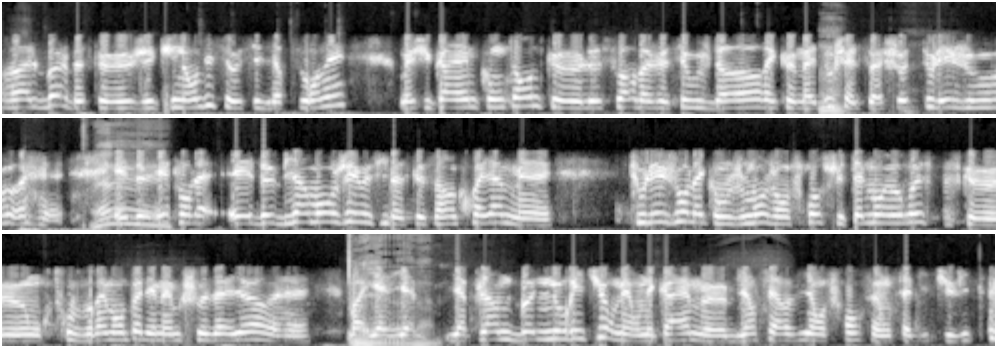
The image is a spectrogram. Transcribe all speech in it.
un ras-le-bol parce que j'ai qu'une envie c'est aussi d'y retourner. Mais je suis quand même contente que le soir, bah, je sais où je dors et que ma douche, elle soit chaude tous les jours. et, de, et, pour et de bien manger aussi, parce que c'est incroyable, mais tous les jours là quand je mange en France, je suis tellement heureuse parce que on retrouve vraiment pas les mêmes choses ailleurs. Il y, a, y, a, y, a, plein de bonnes nourritures, mais on est quand même euh, bien servi en France et on s'habitue vite.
